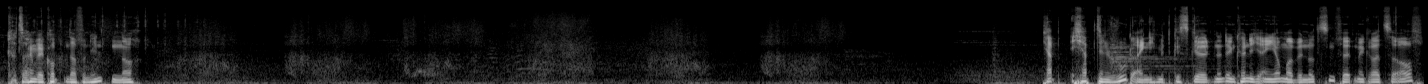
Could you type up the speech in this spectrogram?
Ich kann sagen, wer kommt denn da von hinten noch? Ich hab, ich hab den Root eigentlich mitgeskillt, ne? Den könnte ich eigentlich auch mal benutzen, fällt mir gerade so auf.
